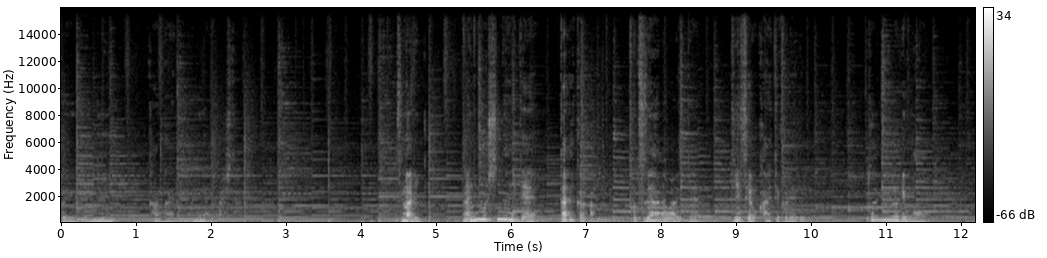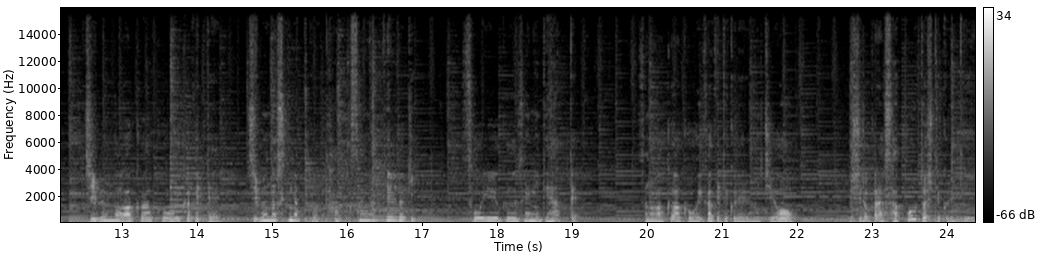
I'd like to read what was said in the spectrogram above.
というふうに考えるようになりました。つまり何もしないで誰かが突然現れて人生を変えてくれるというよりも自分がワクワクを追いかけて自分の好きなことをたくさんやっている時そういう偶然に出会ってそのワクワクを追いかけてくれる道を後ろからサポートしてくれている。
